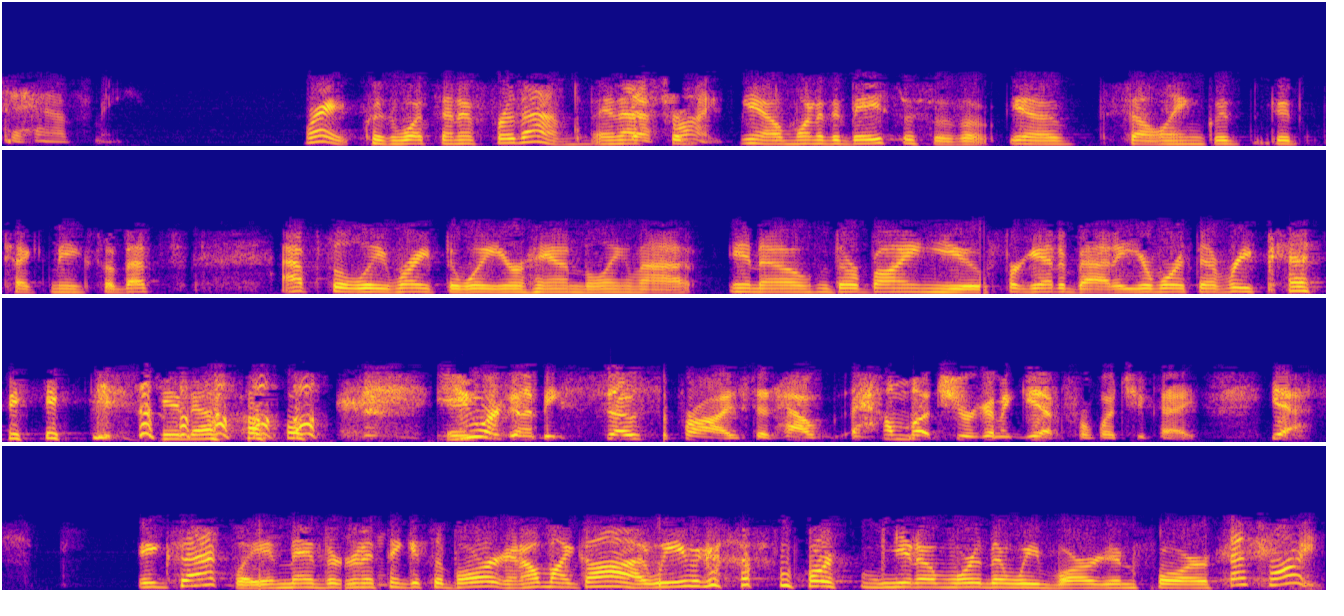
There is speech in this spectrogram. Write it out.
to have me. Right, because what's in it for them, and that's, That's the, right. You know, one of the bases of you know selling good good techniques. So that's absolutely right the way you're handling that. You know, they're buying you. Forget about it. You're worth every penny. you know, you are going to be so surprised at how how much you're going to get for what you pay. Yes. Exactly, and then they're going to think it's a bargain. Oh my God, we even got more, you know, more than we bargained for. That's right.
